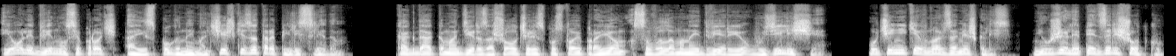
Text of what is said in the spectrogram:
И Оли двинулся прочь, а испуганные мальчишки заторопились следом. Когда командир зашел через пустой проем с выломанной дверью в узилище, ученики вновь замешкались. Неужели опять за решетку?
